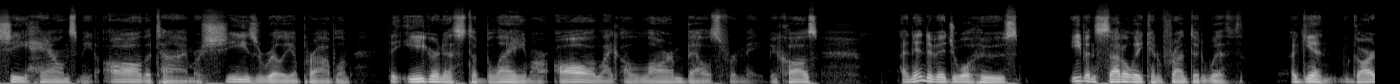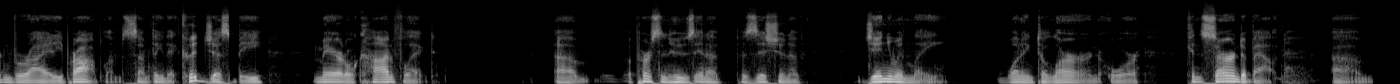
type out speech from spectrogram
she hounds me all the time, or she's really a problem. The eagerness to blame are all like alarm bells for me because an individual who's even subtly confronted with, again, garden variety problems, something that could just be marital conflict, um, a person who's in a position of genuinely wanting to learn or concerned about um,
